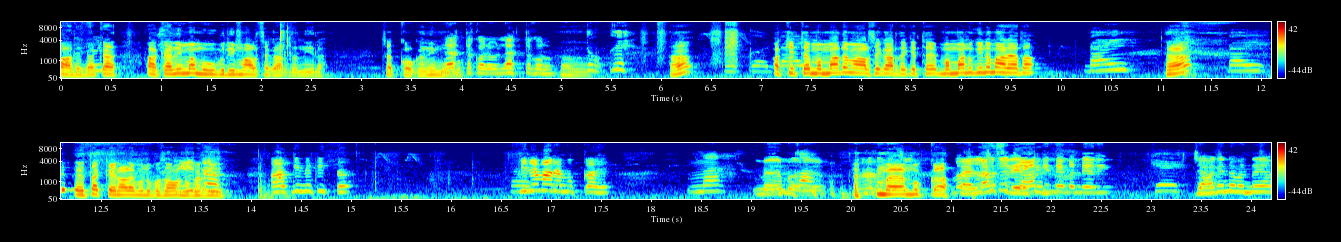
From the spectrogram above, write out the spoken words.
ਆ ਦੇਖਾ ਆ ਕਹਿੰਦੀ ਮੈਂ ਮੂਵ ਦੀ ਮਾਲਸ਼ ਕਰ ਦਿੰਦੀ ਲੈ ਚੱਕੋ ਕਹਿੰਦੀ ਮੂਵ ਲੱਤ ਕਰੋ ਲੱਤ ਕਰੋ। ਹਾਂ। ਹਾਂ? ਆ ਕਿੱਥੇ ਮੰਮਾ ਤੇ ਮਾਲਸ਼ ਕਰਦੇ ਕਿੱਥੇ? ਮੰਮਾ ਨੂੰ ਕਿਹਨੇ ਮਾਰਿਆ ਤਾ? ਹਾਂ? ਇਹ ਧੱਕੇ ਨਾਲੇ ਮੈਨੂੰ ਫਸਾਉਣ ਨੂੰ ਫਿਰਦੀ। ਆ ਕਿਨੇ ਕੀਤਾ? ਕਿਨੇ ਮਾਰਿਆ ਮੁੱਕਾ ਇਹ? ਮੈਂ। ਮੈਂ ਮਾਰਿਆ। ਮੈਂ ਮੁੱਕਾ। ਪਹਿਲਾਂ ਸਵੇਰੇ ਕਿੰਨੇ ਬੰਦਿਆਂ ਦੀ? ਜਾ ਕਿੰਨੇ ਬੰਦੇ ਆ?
